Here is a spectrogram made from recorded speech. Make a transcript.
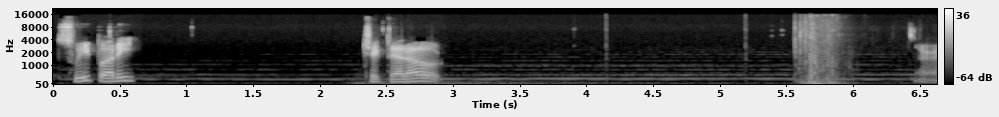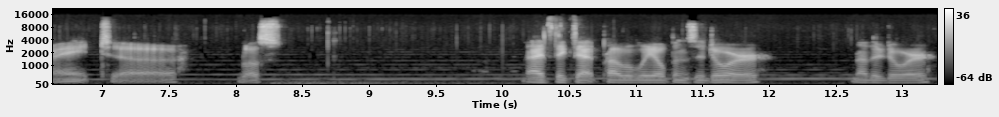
Sweet, buddy. Check that out. Alright, uh, what else? I think that probably opens the door. Another door.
